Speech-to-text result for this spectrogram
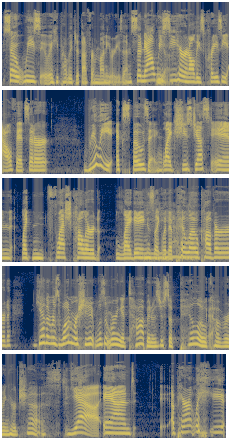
So we he probably did that for money reasons. So now we Yeah. see her in all these crazy outfits that are really exposing. Like she's just in like flesh colored leggings, like with a pillow covered. Yeah, there was one where she didn't, wasn't wearing a top and it was just a pillow covering her chest. Yeah, and apparently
